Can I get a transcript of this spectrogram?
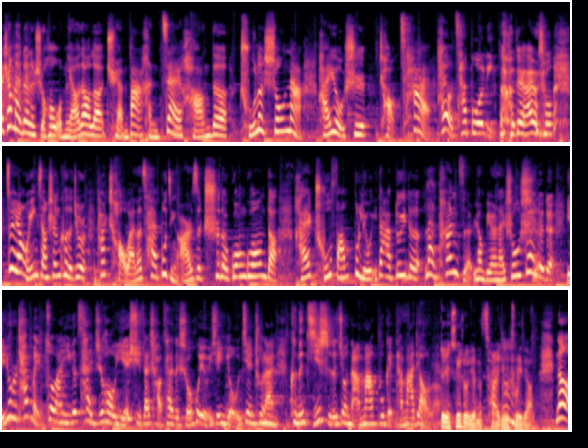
在上半段的时候，我们聊到了犬爸很在行的，除了收纳，还有是炒菜，还有擦玻璃。对，还有说最让我印象深刻的就是他炒完了菜，不仅儿子吃的光光的，还厨房不留一大堆的烂摊子，让别人来收拾。对对对，也就是他每做完一个菜之后，也许在炒菜的时候会有一些油溅出来，可能及时的就拿抹布给他抹掉了。对，随手就能菜就处理掉了。那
